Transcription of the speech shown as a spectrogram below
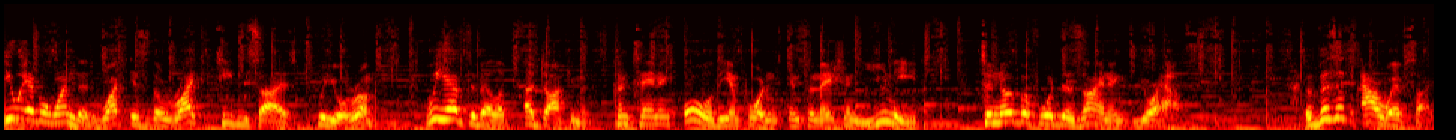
you ever wondered what is the right TV size for your room? We have developed a document containing all the important information you need to know before designing your house. Visit our website,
